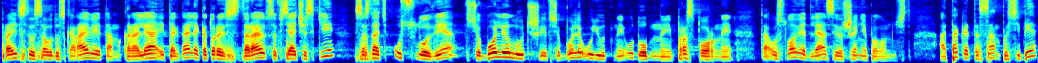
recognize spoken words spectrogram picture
правительства Саудовской Аравии, там, короля и так далее, которые стараются всячески создать условия все более лучшие, все более уютные, удобные, просторные да, условия для совершения паломничества. А так это сам по себе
